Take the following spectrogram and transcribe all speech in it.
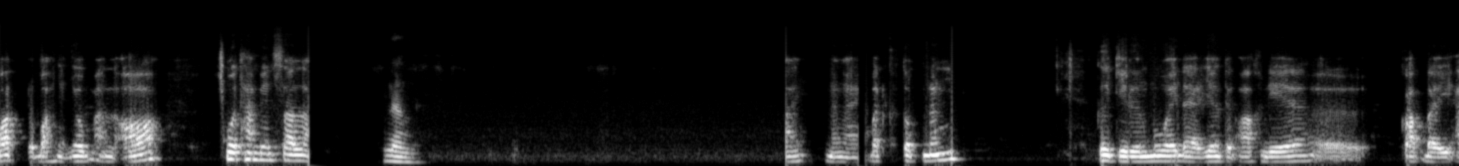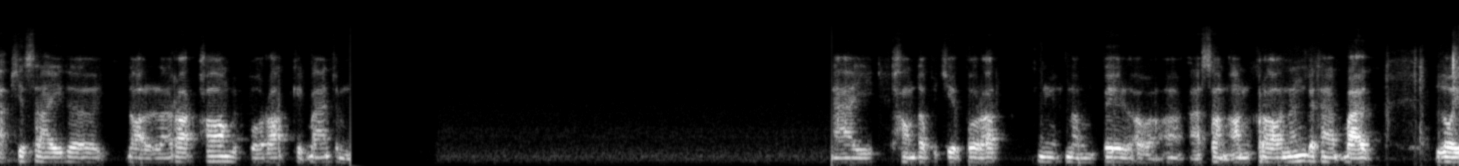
បថរបស់ញាតិញោមបានល្អឈ្មោះថាមានសិលហ្នឹងហ្នឹងហើយបិទខ្ទប់ហ្នឹង គឺជារឿងមួយដែលយើងទាំងអស់គ្នាគប្បីអព្យាស្រ័យទៅដល់រដ្ឋផងវិពរដ្ឋគេបានចំណាយថំដល់ប្រជាពលរដ្ឋក្នុងពេលអាសន្នអន់ក្រហ្នឹងគេថាបើកលុយ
